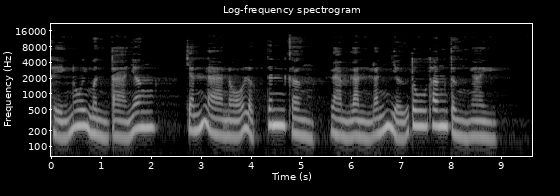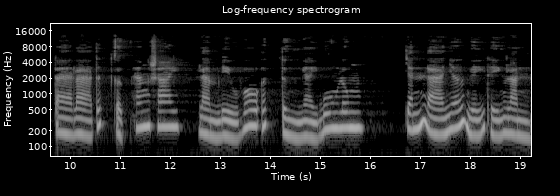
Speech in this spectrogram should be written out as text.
thiện nuôi mình tà nhân. Chánh là nỗ lực tinh cần, làm lành lánh giữ tu thân từng ngày. Ta là tích cực hăng sai, làm điều vô ích từng ngày buông lung. Chánh là nhớ nghĩ thiện lành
